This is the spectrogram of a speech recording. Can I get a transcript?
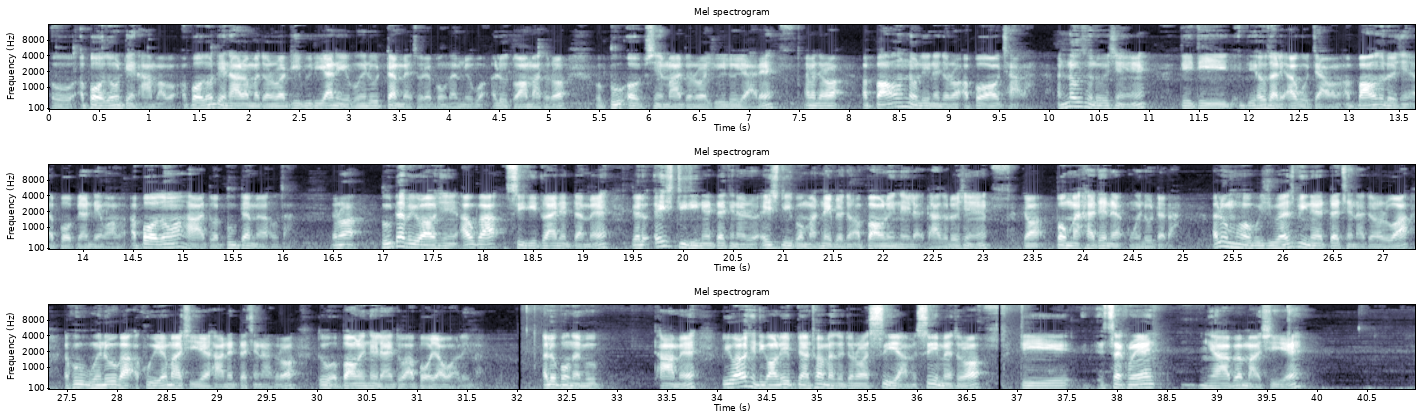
ဟိုအပေါ်ဆုံးတင်ထားမှာပေါ့အပေါ်ဆုံးတင်ထားတော့မှကျွန်တော်တို့ DVD ကနေ Windows တက်မယ်ဆိုတဲ့ပုံစံမျိုးပေါ့အဲ့လိုသွားမှာဆိုတော့ boot option မှာကျွန်တော်ရွေးလို့ရတယ်အဲ့မှာကျွန်တော်အပေါင်းနှုတ်လေးနဲ့ကျွန်တော်အပေါ်အောက်ချတာအနှုတ်ဆိုလို့ရှိရင် ဒီဒီဒီဥစ္စာလေးအောက်ကိုကြာပါမှာအပေါင်းဆိုလို့ရှိရင်အပေါ်ပြန်တင်ပါမှာအပေါ်ဆုံးဟာသူက boot တက်မယ်ဟုတ်သားကျွန်တော် boot တက်ပြီးတော့ရှင်အောက်က CD drive နဲ့တက်မယ်ပြီးတော့ HDD နဲ့တက်ချင်တယ်ဆို HD ပေါ်မှာနှိပ်ပြီးတော့ကျွန်တော်အပေါင်းလေးနှိပ်လိုက်ဒါဆိုလို့ရှိရင်ကျွန်တော်ပုံမှန် head နဲ့ Windows တက်တာအဲ့လိုမဟုတ်ဘူး USB နဲ့တက်ချင်တာကျွန်တော်တို့ကအခု Windows ကအခွေထဲမှာရှိတဲ့ဟာနဲ့တက်ချင်တာဆိုတော့သူ့အပေါင်းလေးနှိပ်လိုက်သူကအပေါ်ရောက်သွားလိမ့်မယ်အဲ့လိုပုံစံမျိုးထားမယ်ပြီးတော့ရှင်ဒီကောင်လေးပြန်ထွက်မယ်ဆိုရင်ကျွန်တော်ကစေ့ရမယ်စေ့မယ်ဆိုတော့ဒီ screen ညာဘက်မှာရှိရယ်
